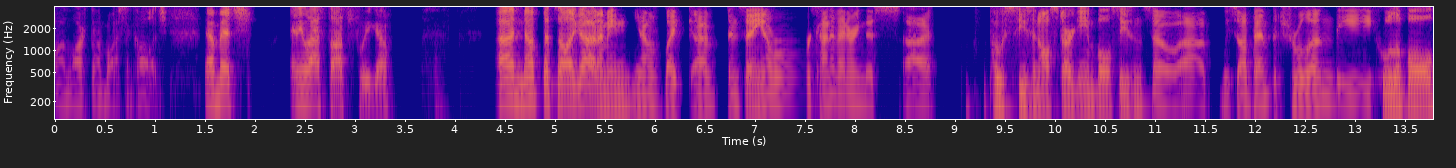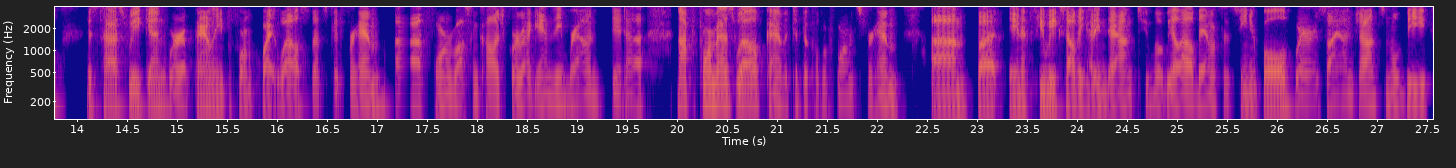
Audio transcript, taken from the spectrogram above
on Locked On Boston College. Now, Mitch, any last thoughts before you go? Uh, nope, that's all I got. I mean, you know, like I've been saying, you know, we're, we're kind of entering this uh, postseason All Star Game Bowl season. So uh, we saw Ben Petrula in the Hula Bowl this past weekend, where apparently he performed quite well. So that's good for him. Uh, former Boston College quarterback Anthony Brown did uh, not perform as well, kind of a typical performance for him. Um, but in a few weeks, I'll be heading down to Mobile, Alabama for the Senior Bowl, where Zion Johnson will be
